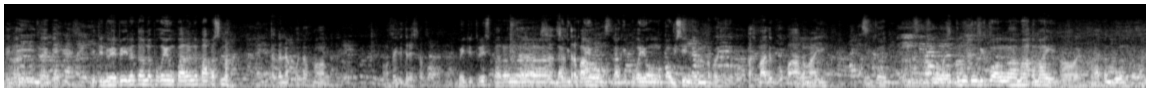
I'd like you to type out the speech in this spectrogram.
29. 29. Ilan taon na po kayong parang napapasma? Tagal na po to, mga... Mga 23 pa po. 23, parang ah, sa- sa lagi po kayong lagi po kayong mapawisin. Ganun Ganun sige po. Pasmado po pa kamay. My God. So, tumutubig po ang ah, mga kamay. Po. Lahat ng buong katawan.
